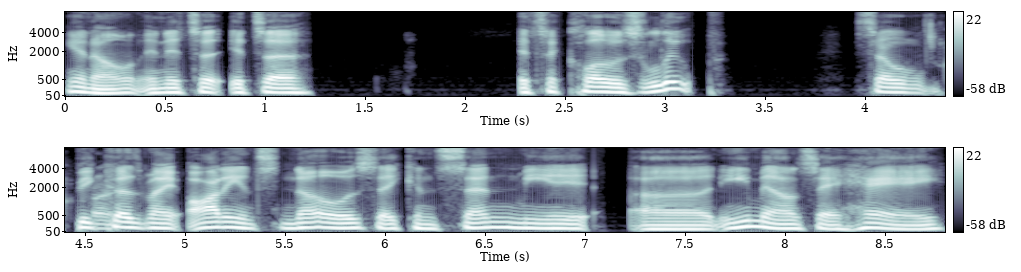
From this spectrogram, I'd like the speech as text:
you know, and it's a, it's a, it's a closed loop. So because my audience knows they can send me uh, an email and say, hey,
